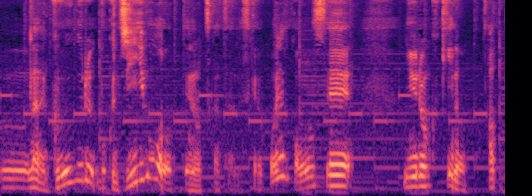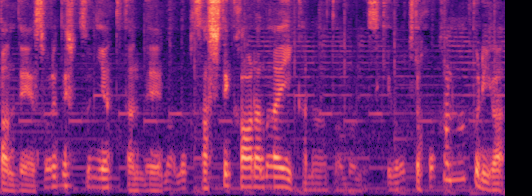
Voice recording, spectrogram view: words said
うん、なんか Google、僕 G ボードっていうのを使ってたんですけど、これなんか音声入力機能あったんで、それで普通にやってたんで、まあ、なんか察して変わらないかなと思うんですけど、ちょっと他のアプリが、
